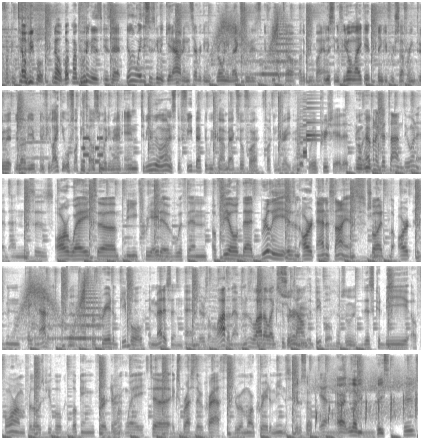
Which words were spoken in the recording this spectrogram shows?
fucking tell people no but my point is is that the only way this is going to get out and it's ever going to grow any legs to it is if people tell other people about it and listen if you don't like it thank you for suffering through it we love you and if you like it well fucking tell somebody man and to be real honest the feedback that we've gotten back so far fucking great man We appreciate it. We're we- having a good time doing it, and this is our way to be creative within a field that really is an art and a science, Sure. but the art has been taken out of it Yeah. for creative people in medicine, and there's a lot of them. There's a lot of like super Sure, man. Talented people. absolutely This could be a forum for those people looking for a different way to express their craft through a more creative means. hit us up Yeah. all right we love you peace Peace.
